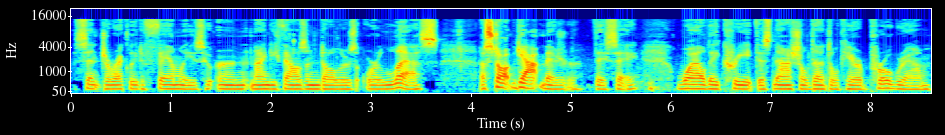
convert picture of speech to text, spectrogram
sent directly to families who earn $90,000 or less, a stopgap measure, they say, while they create this national dental care program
